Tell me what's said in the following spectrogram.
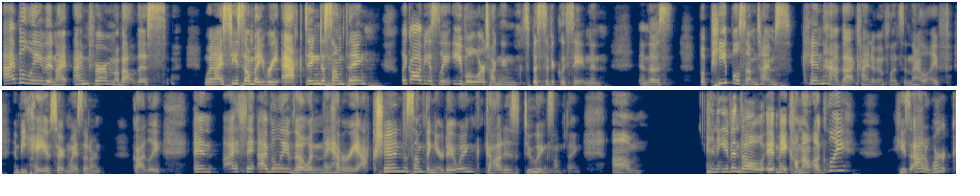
I believe, and I, I'm firm about this, when I see somebody reacting to something, like obviously evil, we're talking specifically Satan and, and those, but people sometimes can have that kind of influence in their life and behave certain ways that aren't godly. And I think I believe though when they have a reaction to something you're doing, God is doing something. Um, and even though it may come out ugly, he's at work.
